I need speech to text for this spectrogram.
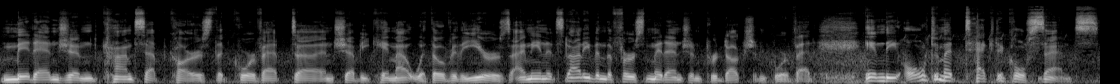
mid-engine concept cars that Corvette uh, and Chevy came out with over the years. I mean, it's not even the first mid-engine production Corvette. In the ultimate technical sense,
